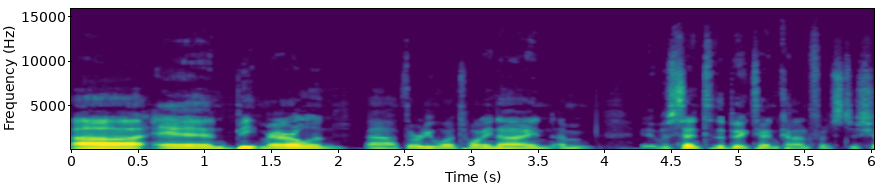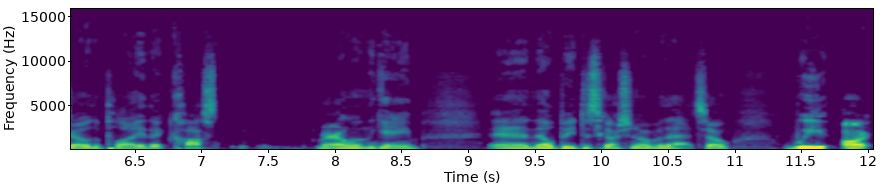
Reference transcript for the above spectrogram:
Uh, and beat Maryland uh, 31-29. Um, it was sent to the Big Ten Conference to show the play that cost Maryland the game. And there'll be discussion over that. So we aren't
